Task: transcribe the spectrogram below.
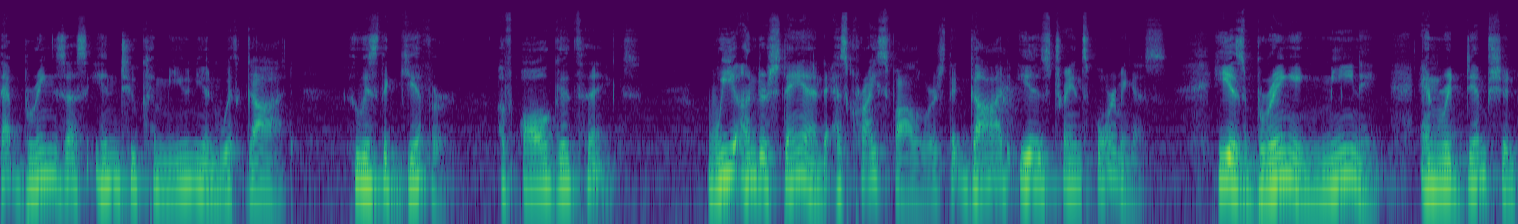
that brings us into communion with God, who is the giver of all good things. We understand as Christ followers that God is transforming us. He is bringing meaning and redemption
